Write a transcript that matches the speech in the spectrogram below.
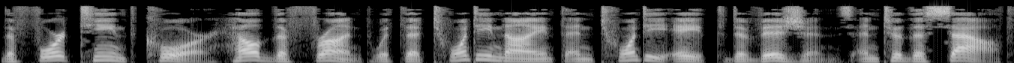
the 14th Corps held the front with the 29th and 28th Divisions and to the south,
